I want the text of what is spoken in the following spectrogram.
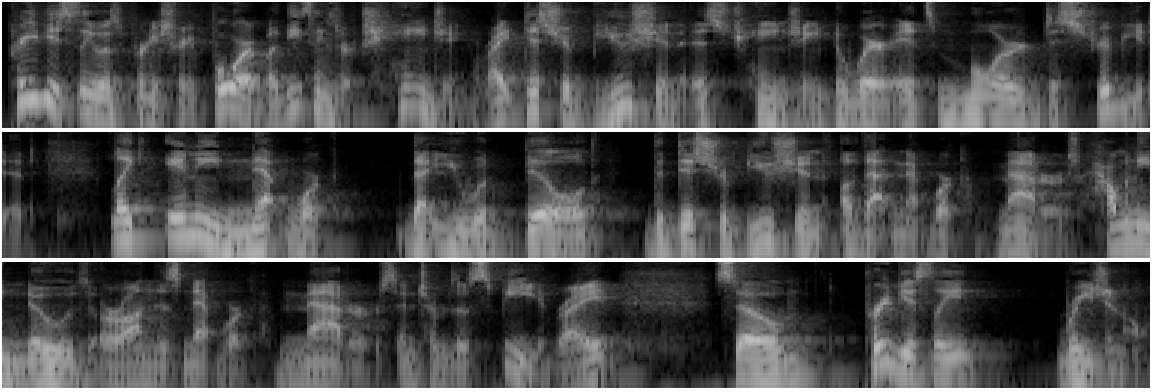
Previously, it was pretty straightforward, but these things are changing, right? Distribution is changing to where it's more distributed. Like any network that you would build, the distribution of that network matters. How many nodes are on this network matters in terms of speed, right? So previously, regional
